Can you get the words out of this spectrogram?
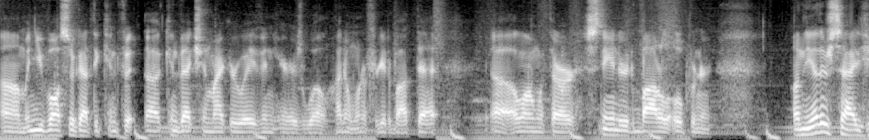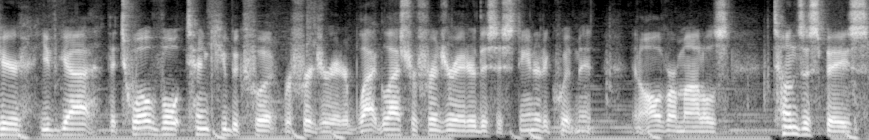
Um, and you've also got the uh, convection microwave in here as well. I don't want to forget about that, uh, along with our standard bottle opener. On the other side here, you've got the 12 volt, 10 cubic foot refrigerator, black glass refrigerator. This is standard equipment in all of our models, tons of space.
